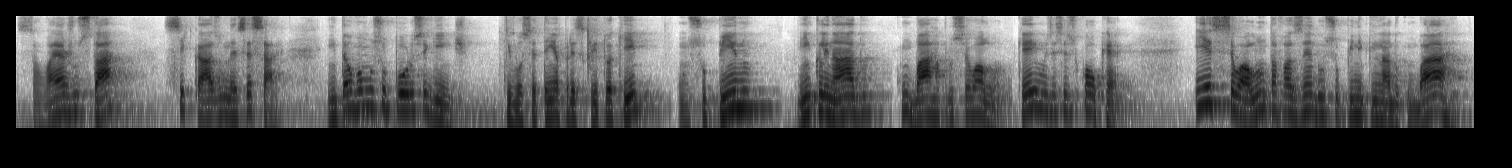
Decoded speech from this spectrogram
Só vai ajustar se caso necessário. Então vamos supor o seguinte, que você tenha prescrito aqui um supino inclinado com barra para o seu aluno, ok? Um exercício qualquer. E esse seu aluno está fazendo o supino inclinado com barra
